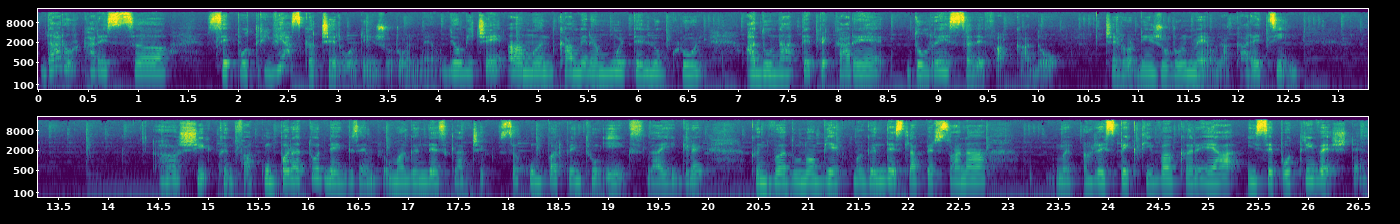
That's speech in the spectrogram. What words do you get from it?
daruri care să se potrivească cerul din jurul meu. De obicei am în cameră multe lucruri adunate pe care doresc să le fac cadou celor din jurul meu, la care țin. Uh, și când fac cumpărături, de exemplu, mă gândesc la ce să cumpăr pentru X, la Y. Când văd un obiect, mă gândesc la persoana respectivă căreia îi se potrivește.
